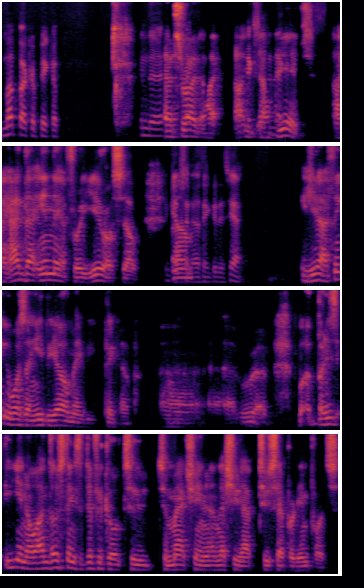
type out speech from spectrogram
Mudbucker pickup. In the that's right. I, I, I did. I had that in there for a year or so. Gibson, um, I think it is. Yeah. Yeah, I think it was an EB-0 maybe pickup. Uh, but, but it's, you know, and those things are difficult to to match in unless you have two separate inputs,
